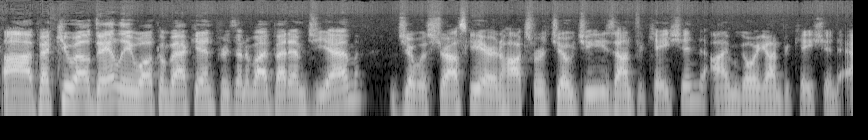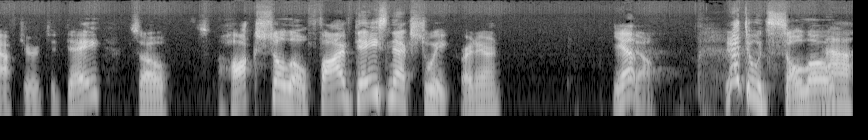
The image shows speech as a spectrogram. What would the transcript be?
Uh, BetQL Daily, welcome back in, presented by BetMGM. Joe Ostrowski, Aaron Hawksworth, Joe G's on vacation. I'm going on vacation after today. So Hawks solo five days next week, right, Aaron? Yep. No. You're not doing solo. Nah,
